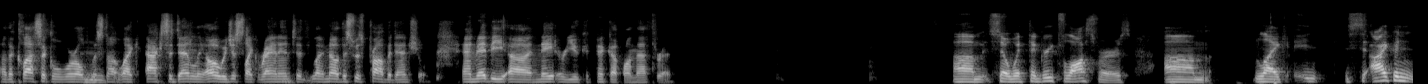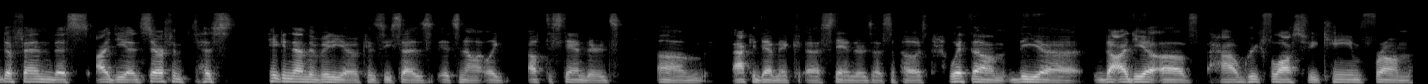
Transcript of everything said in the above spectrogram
Uh, the classical world was not like accidentally oh we just like ran into like no this was providential. And maybe uh nate or you could pick up on that thread. Um, so with the Greek philosophers, um, like I couldn't defend this idea, and Seraphim has taken down the video because he says it's not like up to standards, um, academic uh, standards, I suppose. With um the uh the idea of how Greek philosophy came from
